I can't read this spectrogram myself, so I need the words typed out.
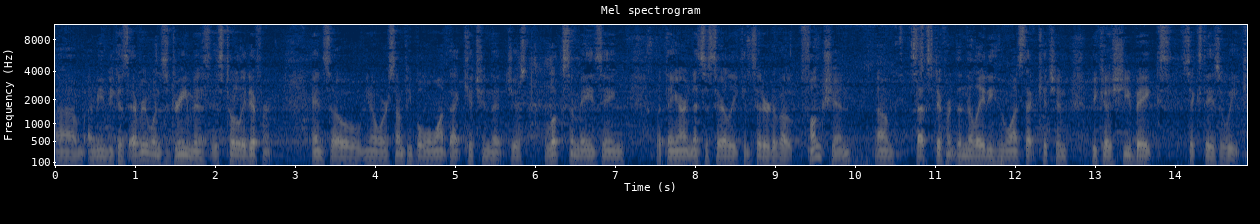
Um, I mean, because everyone's dream is, is totally different. And so, you know, where some people will want that kitchen that just looks amazing, but they aren't necessarily considered about function, um, that's different than the lady who wants that kitchen because she bakes six days a week.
